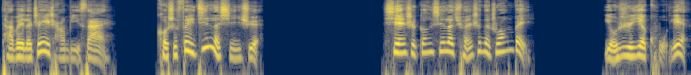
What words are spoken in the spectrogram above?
她为了这场比赛，可是费尽了心血。先是更新了全身的装备，又日夜苦练。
